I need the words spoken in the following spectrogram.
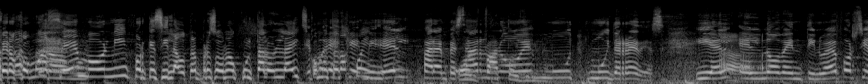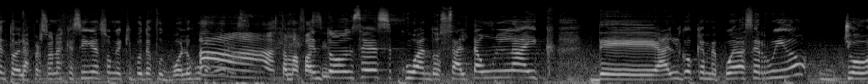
Pero ¿cómo hacemos, Moni? Porque si la otra persona oculta los likes, ¿cómo Es te das que cuenta? Él, para empezar, Olfato, no es Gina. muy, muy de redes. Y él, Ah. el 99% de las personas que siguen son equipos de fútbol o jugadores. Ah, está más fácil. Entonces, cuando salta un like de algo que me pueda hacer ruido, yo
